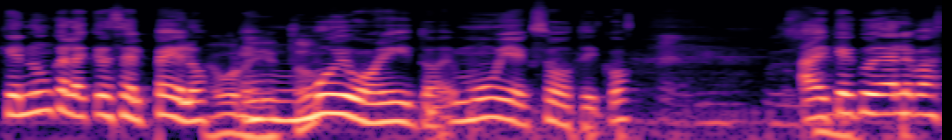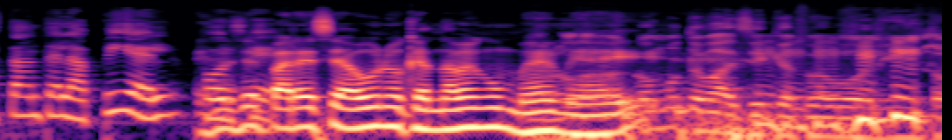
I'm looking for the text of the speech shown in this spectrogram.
que nunca le crece el pelo. Qué Es bonito. muy bonito, es muy exótico. Hay que cuidarle bastante la piel. Ese Porque se parece a uno que andaba en un meme ahí. ¿Cómo te va a decir que es bonito,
